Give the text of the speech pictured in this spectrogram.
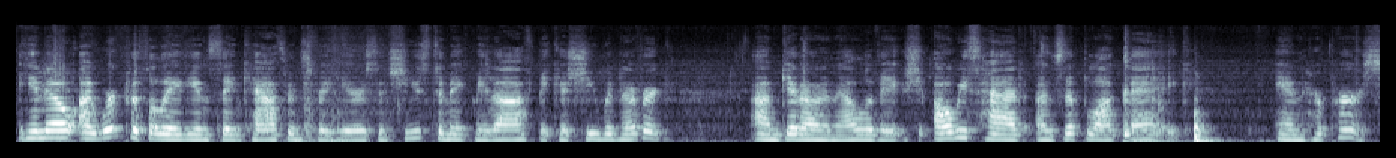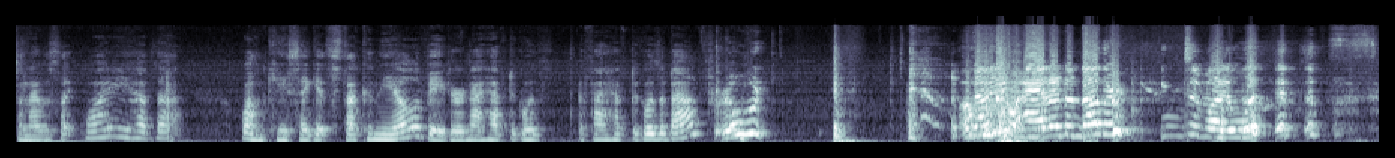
you know, I worked with a lady in St. Catharines for years and she used to make me laugh because she would never um, get on an elevator. She always had a Ziploc bag in her purse. And I was like, Why do you have that? Well, in case I get stuck in the elevator and I have to go if I have to go to the bathroom. Oh, now you added another thing to my list.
